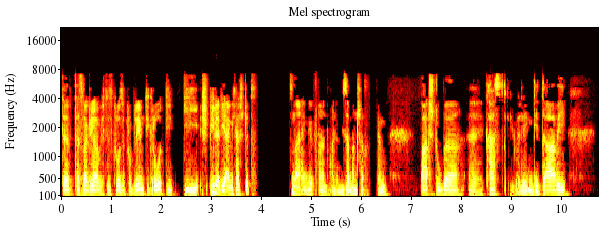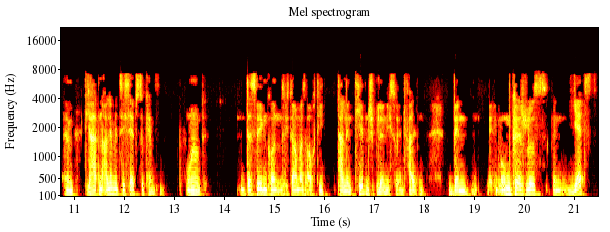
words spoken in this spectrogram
das war, glaube ich, das große Problem. Die, die, die Spieler, die eigentlich als Stützen eingeplant waren in dieser Mannschaft, ähm, Bart Stuber, äh, Kast, überlegen die Davi, ähm, die hatten alle mit sich selbst zu kämpfen. Und deswegen konnten sich damals auch die talentierten Spieler nicht so entfalten. Wenn im Umkehrschluss, wenn jetzt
